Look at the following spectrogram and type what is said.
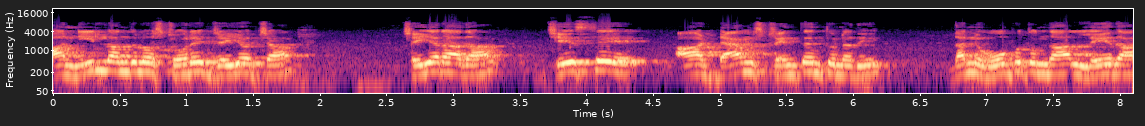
ఆ నీళ్ళు అందులో స్టోరేజ్ చేయొచ్చా? చెయ్యరాదా? చేస్తే ఆ డ్యామ్ స్ట్రెంగ్త్ ఎంత ఉన్నది దాన్ని ఓపుతుందా? లేదా?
